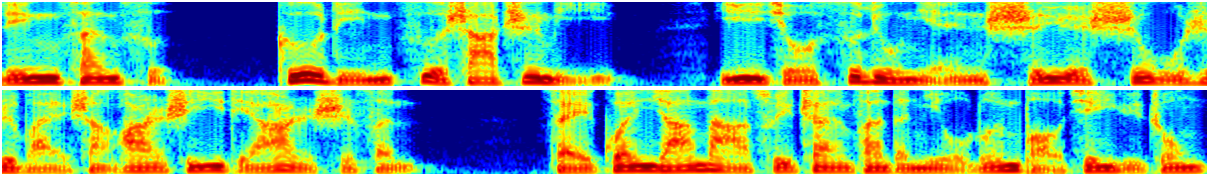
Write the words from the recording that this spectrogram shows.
零三四，戈林自杀之谜。一九四六年十月十五日晚上二十一点二十分，在关押纳粹战犯的纽伦堡监狱中，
